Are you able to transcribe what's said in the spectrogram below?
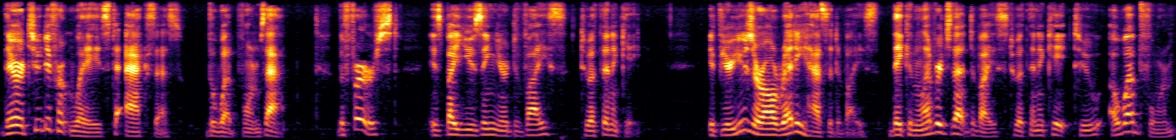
There are two different ways to access the WebForms app. The first is by using your device to authenticate. If your user already has a device, they can leverage that device to authenticate to a web form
